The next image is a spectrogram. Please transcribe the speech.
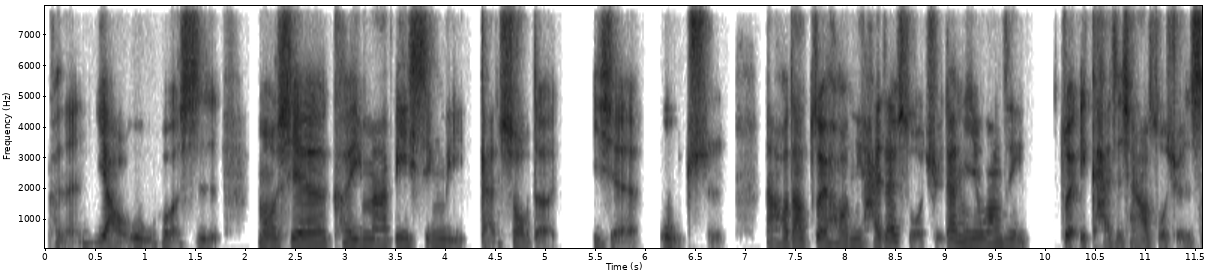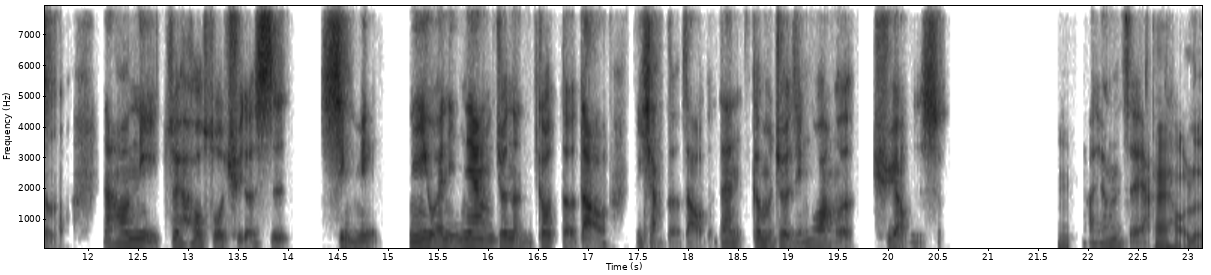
可能药物或者是某些可以麻痹心理感受的一些物质，然后到最后你还在索取，但你已经忘记最一开始想要索取的是什么，然后你最后索取的是性命。你以为你那样你就能够得到你想得到的，但根本就已经忘了需要的是什么。嗯，好像是这样。太好了，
